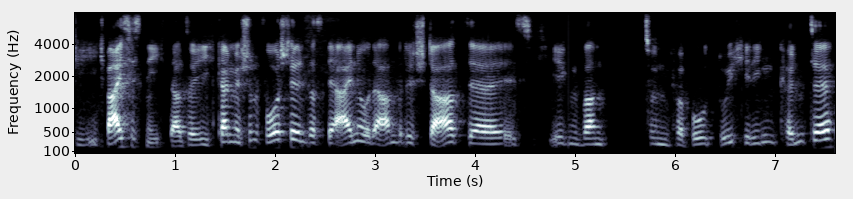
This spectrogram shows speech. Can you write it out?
ich weiß es nicht. Also ich kann mir schon vorstellen, dass der eine oder andere Staat äh, sich irgendwann zum Verbot durchringen könnte.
